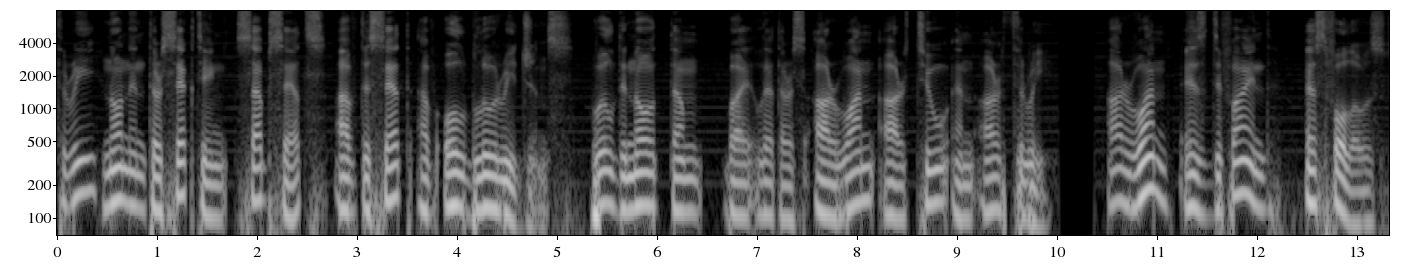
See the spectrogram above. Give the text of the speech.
three non-intersecting subsets of the set of all blue regions we'll denote them by letters R1, R2, and R3. R1 is defined as follows.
